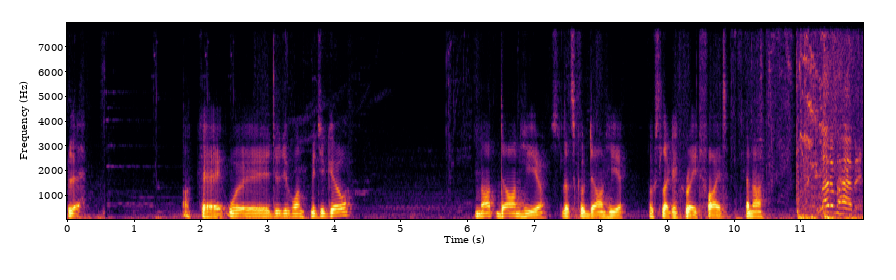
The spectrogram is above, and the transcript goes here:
Bleh. Okay, where do you want me to go? Not down here. So let's go down here. Looks like a great fight. Can I? Let him have it!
